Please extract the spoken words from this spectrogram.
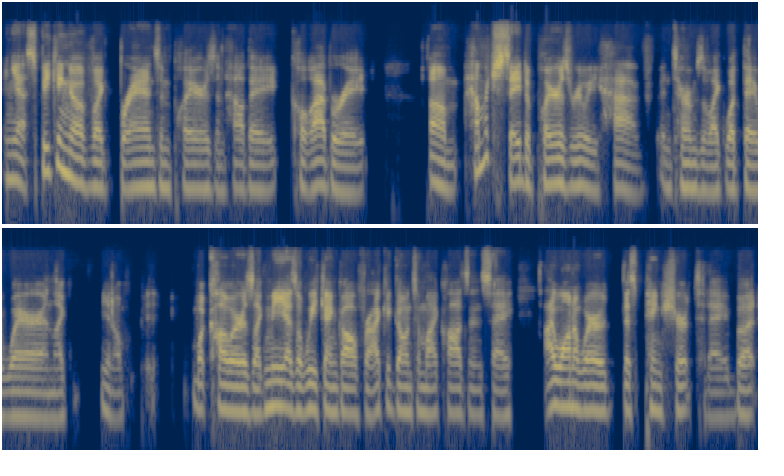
And yeah, speaking of like brands and players and how they collaborate, um, how much say do players really have in terms of like what they wear and like, you know, eh, what colors? Like me as a weekend golfer, I could go into my closet and say, I want to wear this pink shirt today. But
